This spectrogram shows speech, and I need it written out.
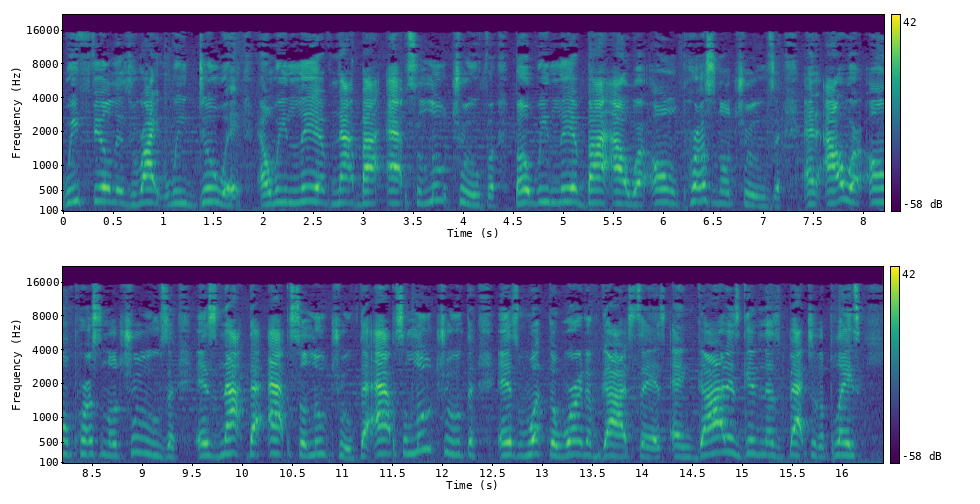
we feel is right, we do it. And we live not by absolute truth, but we live by our own personal truths. And our own personal truths is not the absolute truth. The absolute truth is what the Word of God says. And God is getting us back to the place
